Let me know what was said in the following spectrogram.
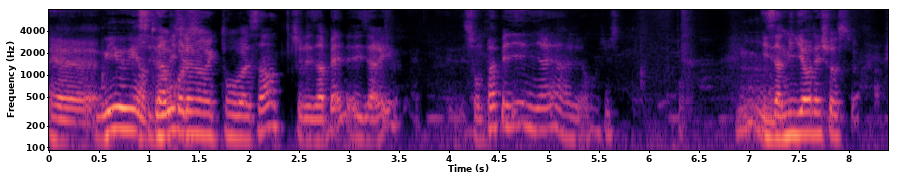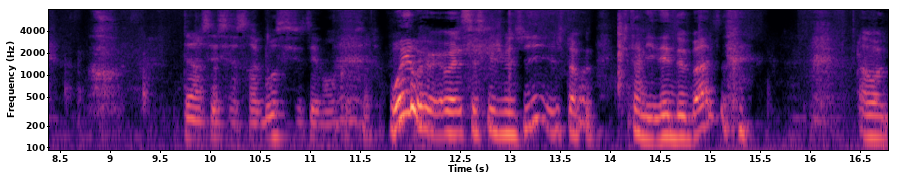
Euh, Oui, oui, en si t'as un théorie, problème c'est- avec ton voisin, tu les appelles et ils arrivent. Ils sont pas payés ni rien, genre, juste- Hmm. ils améliorent les choses. tu vois. Putain, c'est- ça serait beau si c'était vraiment comme ça. ouais, ouais, ouais, c'est ce que je me suis dit. Juste en mode, putain, l'idée de base. en mode.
